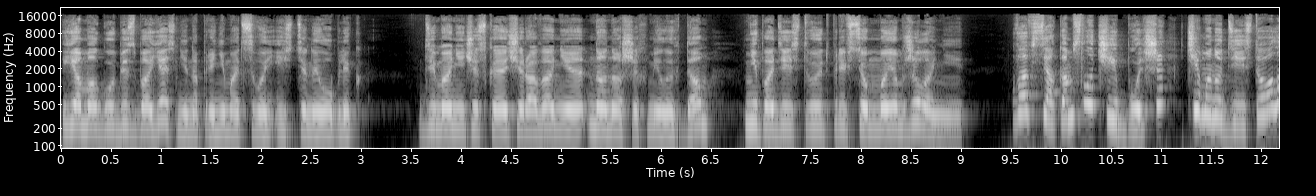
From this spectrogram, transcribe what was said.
я могу безбоязненно принимать свой истинный облик. Демоническое очарование на наших милых дам не подействует при всем моем желании. Во всяком случае, больше, чем оно действовало,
